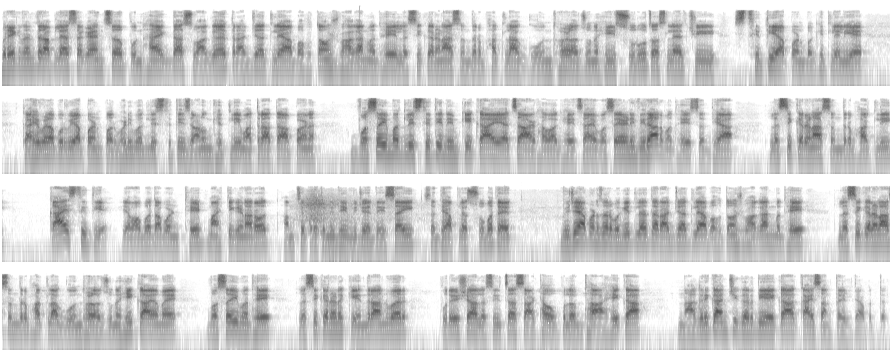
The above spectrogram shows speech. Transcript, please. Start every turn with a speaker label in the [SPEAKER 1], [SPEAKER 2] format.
[SPEAKER 1] ब्रेकनंतर आपल्या सगळ्यांचं पुन्हा एकदा स्वागत. राज्यातल्या बहुतांश भागांमध्ये लसीकरणासंदर्भातला गोंधळ अजूनही सुरूच असल्याची स्थिती आपण बघितलेली आहे. काही वेळापूर्वी आपण परभणीमधली स्थिती जाणून घेतली. मात्र आता आपण वसईमधली स्थिती नेमकी काय याचा आढावा घ्यायचा आहे. वसई आणि विरारमध्ये सध्या लसीकरणासंदर्भातली काय स्थिती आहे याबाबत आपण थेट माहिती घेणार आहोत. आमचे प्रतिनिधी विजय देसाई सध्या आपल्यासोबत आहेत. विजय आपण जर बघितलं तर राज्यातल्या बहुतांश भागांमध्ये लसीकरणासंदर्भातला गोंधळ अजूनही कायम आहे. वसईमध्ये लसीकरण केंद्रांवर पुरेशा लसीचा साठा उपलब्ध आहे का? नागरिकांची गर्दी आहे का? काय सांगता येईल त्याबद्दल?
